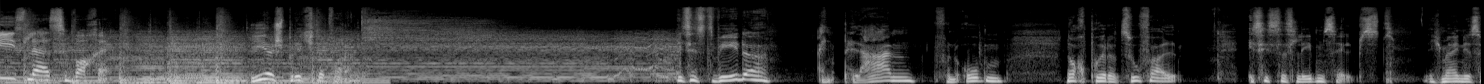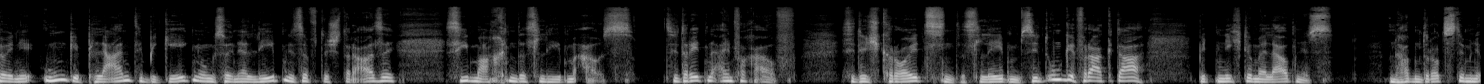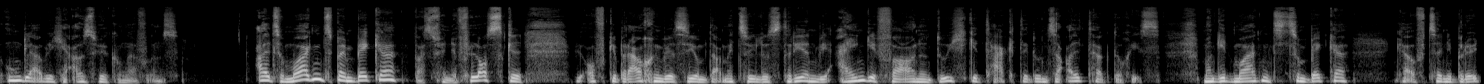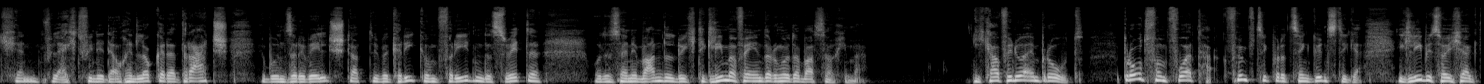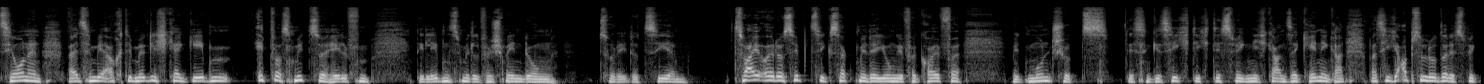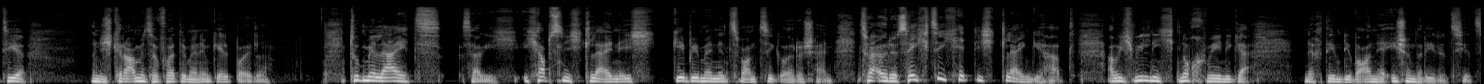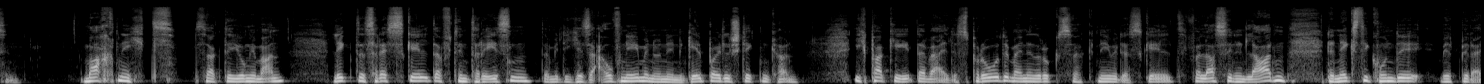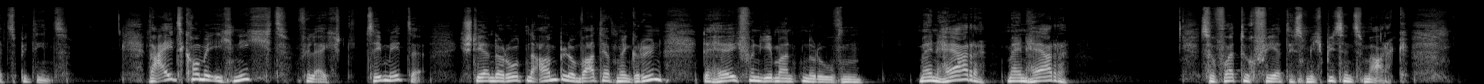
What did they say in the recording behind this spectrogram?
Schießlers Woche. Hier spricht der Pfarrer. Es ist weder ein Plan von oben noch purer Zufall, es ist das Leben selbst. Ich meine, so eine ungeplante Begegnung, so ein Erlebnis auf der Straße, sie machen das Leben aus. Sie treten einfach auf. Sie durchkreuzen das Leben, sind ungefragt da, bitten nicht um Erlaubnis und haben trotzdem eine unglaubliche Auswirkung auf uns. Also morgens beim Bäcker, was für eine Floskel, wie oft gebrauchen wir sie, um damit zu illustrieren, wie eingefahren und durchgetaktet unser Alltag doch ist. Man geht morgens zum Bäcker, kauft seine Brötchen, vielleicht findet auch ein lockerer Tratsch über unsere Weltstatt, über Krieg und Frieden, das Wetter oder seinen Wandel durch die Klimaveränderung oder was auch immer. Ich kaufe nur ein Brot. Brot vom Vortag, 50 Prozent günstiger. Ich liebe solche Aktionen, weil sie mir auch die Möglichkeit geben, etwas mitzuhelfen, die Lebensmittelverschwendung zu reduzieren. 2,70 Euro, sagt mir der junge Verkäufer mit Mundschutz, dessen Gesicht ich deswegen nicht ganz erkennen kann, was ich absolut respektiere. Und ich krame sofort in meinem Geldbeutel. Tut mir leid, sage ich. Ich hab's nicht klein. Ich gebe ihm einen 20-Euro-Schein. 2,60 Euro hätte ich klein gehabt. Aber ich will nicht noch weniger, nachdem die Waren ja eh schon reduziert sind. Macht nichts sagt der junge Mann, legt das Restgeld auf den Tresen, damit ich es aufnehmen und in den Geldbeutel stecken kann. Ich packe derweil das Brot in meinen Rucksack, nehme das Geld, verlasse den Laden, der nächste Kunde wird bereits bedient. Weit komme ich nicht, vielleicht zehn Meter. Ich stehe an der roten Ampel und warte auf mein Grün, da höre ich von jemandem rufen. Mein Herr, mein Herr. Sofort durchfährt es mich bis ins Mark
